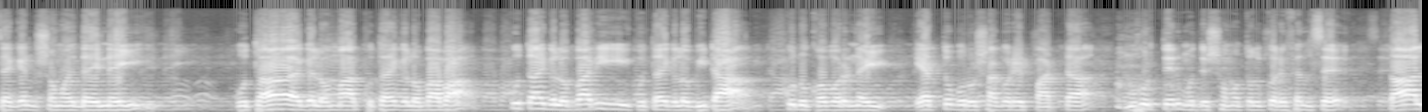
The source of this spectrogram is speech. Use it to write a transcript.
সেকেন্ড সময় দেয় নেই। কোথায় গেল মা, কোথায় গেল বাবা, কোথায় গেল বাড়ি, কোথায় গেল বিটা? কোনো খবর নেই। এত বড় সাগরের পাটটা মুহূর্তের মধ্যে সমতল করে ফেলছে। তাল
